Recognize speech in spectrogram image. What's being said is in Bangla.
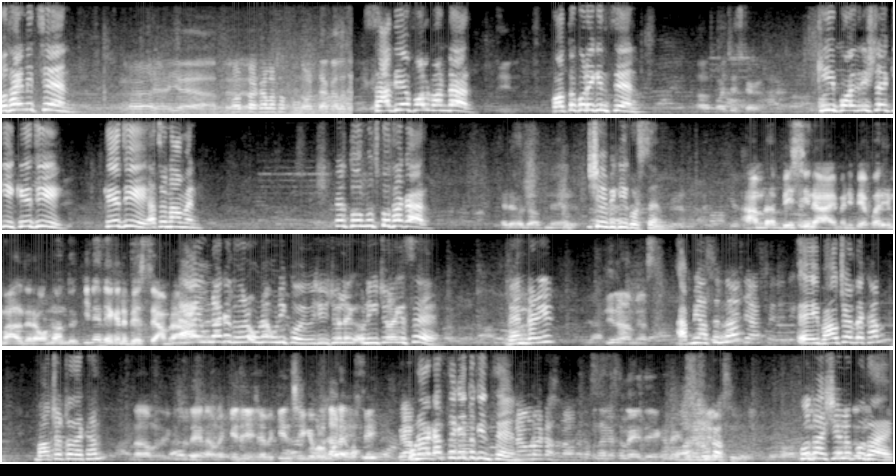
কোথায় নিচ্ছেন? সাদিয়া ফল ভান্ডার। কত করে কিনছেন? কি পঁয়ত্রিশ টাকা কি কেজি? কেজি? আচ্ছা নামেন। তরমুজ কোথাকার? এটা হলো আপনার সে বিক্রি করছেন। আমরা বেশি নাই মানে ব্যাপারীর মাল যারা অন্য অন্তর কিনে নিয়ে এখানে বেচছে আমরা এই উনাকে ধরে উনা উনি কই? ওই যে চলে উনি চলে গেছে? ভ্যান গাড়ির জি না আমি আসি আপনি আছেন না? এই ভাউচার দেখান ভাউচারটা দেখান। না আমাদের কিছু দেয় না। আমরা কেজি হিসাবে কিনছি কেবল কাটা করছি ওনার কাছ থেকেই তো কিনছেন? ওনার কাছে না যে এখানে একটা ছিল। কোথায় সে লোক কোথায়?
